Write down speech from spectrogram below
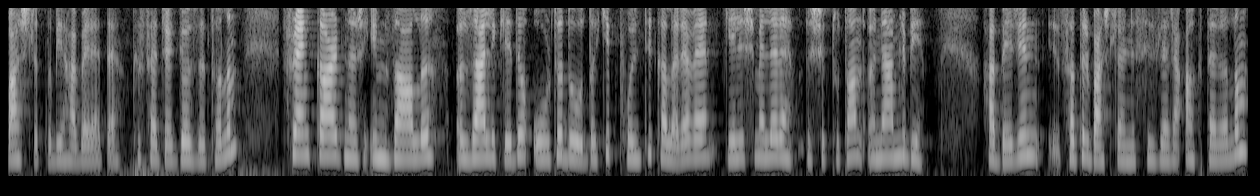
Başlıklı bir habere de kısaca göz atalım. Frank Gardner imzalı özellikle de Orta Doğu'daki politikalara ve gelişmelere ışık tutan önemli bir haberin satır başlarını sizlere aktaralım.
